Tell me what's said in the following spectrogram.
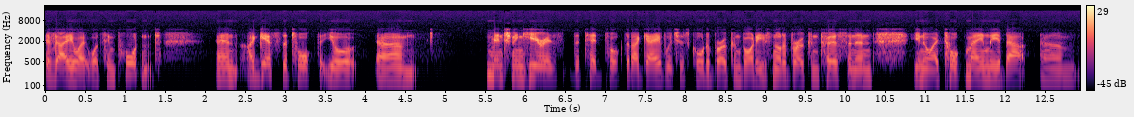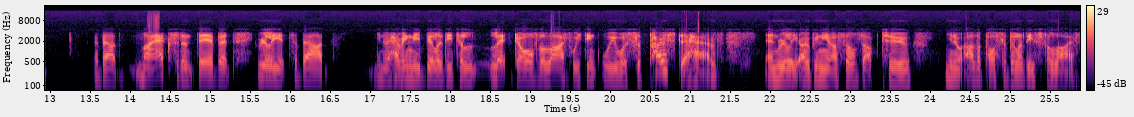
evaluate what's important. And I guess the talk that you're um, mentioning here is the TED talk that I gave, which is called "A Broken Body is Not a Broken Person," and you know I talk mainly about um, about my accident there, but really it's about you know having the ability to let go of the life we think we were supposed to have, and really opening ourselves up to you know other possibilities for life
